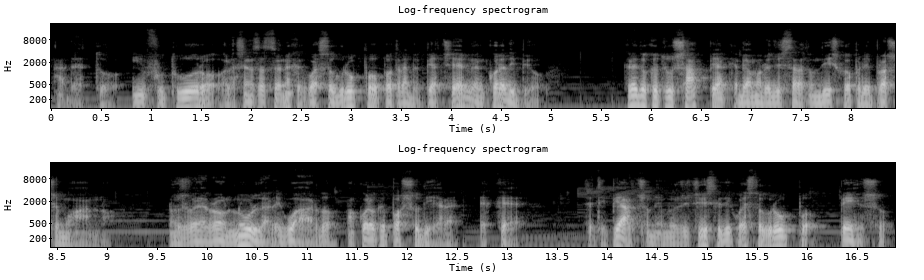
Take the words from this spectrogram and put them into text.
ha detto in futuro ho la sensazione che questo gruppo potrebbe piacervi ancora di più. Credo che tu sappia che abbiamo registrato un disco per il prossimo anno. Non svelerò nulla a riguardo, ma quello che posso dire è che se ti piacciono i musicisti di questo gruppo, penso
